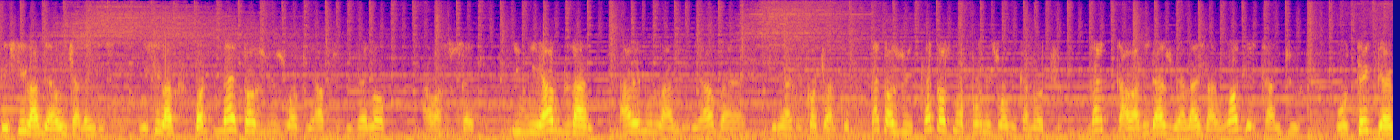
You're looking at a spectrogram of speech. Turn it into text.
They still have their own challenges. We still have, but let us use what we have to develop our society. If we have land, arable land, we have uh, in agriculture and co. Let us do it. Let us not promise what we cannot do. Let our leaders realize that what they can do will take them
